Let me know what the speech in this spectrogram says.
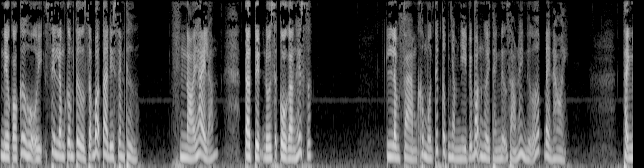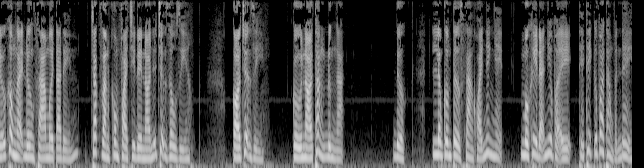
Nếu có cơ hội, xin Lâm công tử dẫn bọn ta đi xem thử. Nói hay lắm. Ta tuyệt đối sẽ cố gắng hết sức. Lâm Phàm không muốn tiếp tục nhầm nhì với bọn người thành nữ giáo này nữa, bèn hỏi. Thành nữ không ngại đường xa mời ta đến, chắc rằng không phải chỉ để nói những chuyện dâu gì. À? Có chuyện gì? Cứ nói thẳng đừng ngại. Được. Lâm công tử sảng khoái nhanh nhẹn. Một khi đã như vậy, thế thì cứ vào thẳng vấn đề.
